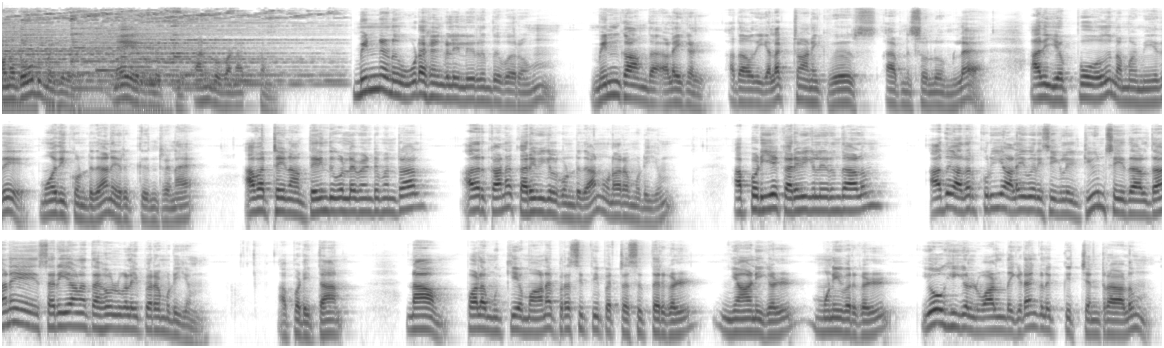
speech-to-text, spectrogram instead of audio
மனதோடு மகிழ். நேயர்களுக்கு அன்பு வணக்கம். மின்னணு ஊடகங்களில் இருந்து வரும் மின்காந்த அலைகள் அதாவது எலக்ட்ரானிக் வேவ்ஸ் அப்படின்னு சொல்லுவோம்ல அது எப்போதும் நம்ம மீது மோதிக்கொண்டு தான் இருக்கின்றன. அவற்றை நாம் தெரிந்து கொள்ள வேண்டுமென்றால் அதற்கான கருவிகள் கொண்டு தான் உணர முடியும். அப்படியே கருவிகள் இருந்தாலும் அது அதற்குரிய அலைவரிசைகளில் டியூன் செய்தால்தானே சரியான தகவல்களை பெற முடியும். அப்படித்தான் நாம் பல முக்கியமான பிரசித்தி பெற்ற சித்தர்கள் ஞானிகள் முனிவர்கள் யோகிகள் வாழ்ந்த இடங்களுக்கு சென்றாலும்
